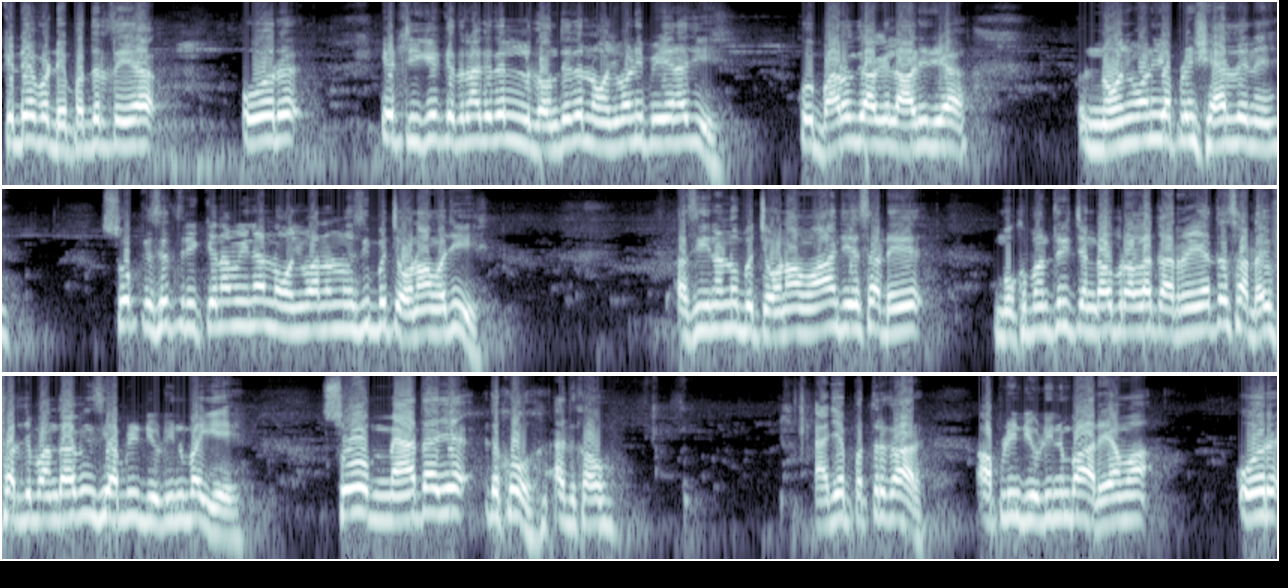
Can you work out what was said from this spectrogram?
ਕਿੰਨੇ ਵੱਡੇ ਪੱਧਰ ਤੇ ਆ। ਔਰ ਇਹ ਟੀਕੇ ਕਿਤਨਾ ਕਿਤੇ ਲਗਾਉਂਦੇ ਤਾਂ ਨੌਜਵਾਨ ਹੀ ਪਏ ਆ ਨਾ ਜੀ। ਕੋਈ ਬਾਹਰੋਂ ਜਾ ਕੇ ਲਾ ਨਹੀਂ ਰਿਹਾ। ਨੌਜਵਾਨ ਵੀ ਆਪਣੇ ਸ਼ਹਿਰ ਦੇ ਨੇ। ਸੋ ਕਿਸੇ ਤਰੀਕੇ ਨਾਲ ਵੀ ਇਹਨਾਂ ਨੌਜਵਾਨਾਂ ਨੂੰ ਅਸੀਂ ਬਚਾਉਣਾ ਵਾ ਜੀ। ਅਸੀਂ ਇਹਨਾਂ ਨੂੰ ਬਚਾਉਣਾ ਵਾ ਜੇ ਸਾਡੇ ਮੁੱਖ ਮੰਤਰੀ ਚੰਗਾ ਉਪਰਾਲਾ ਕਰ ਰਹੇ ਆ ਤਾਂ ਸਾਡਾ ਵੀ ਫਰਜ਼ ਬਣਦਾ ਵੀ ਅਸੀਂ ਆਪਣੀ ਡਿਊਟੀ ਨਿਭਾਈਏ। ਸੋ ਮੈਂ ਤਾਂ ਜੇ ਦੇਖੋ, ਇਹ ਦਿਖਾਓ। ਐਜ ਅ ਪੱਤਰਕਾਰ ਆਪਣੀ ਡਿਊਟੀ ਨਿਭਾ ਰਿਹਾ ਵਾਂ ਔਰ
